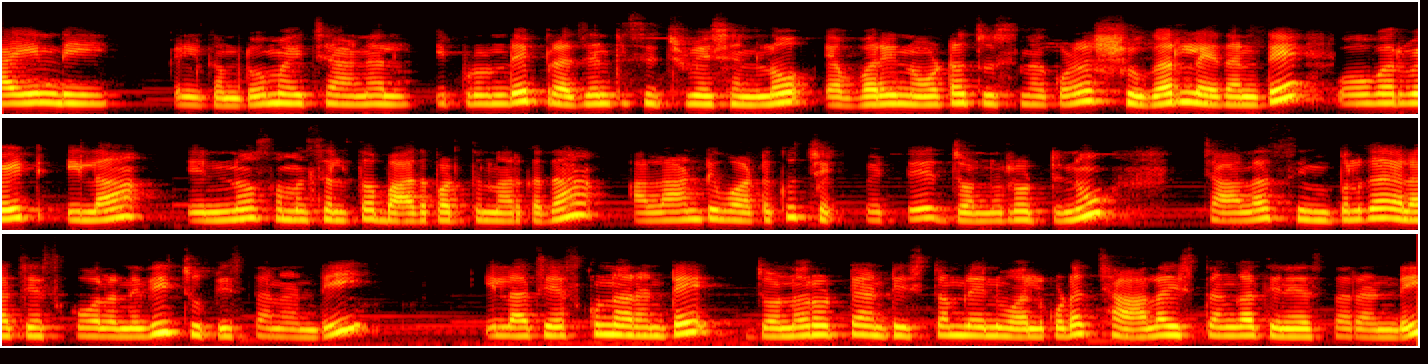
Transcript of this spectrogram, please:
హాయ్ అండి. Welcome to my channel. ఇప్పుడుండే ప్రజెంట్ సిచ్యువేషన్లో ఎవరి నోట చూసినా కూడా షుగర్ లేదంటే ఓవర్ వెయిట్ ఇలా ఎన్నో సమస్యలతో బాధపడుతున్నారు కదా. అలాంటి వాటికు చెక్ పెట్టే జొన్న రొట్టెను చాలా సింపుల్గా ఎలా చేసుకోవాలనేది చూపిస్తానండి. ఇలా చేసుకున్నారంటే జొన్న రొట్టె అంటే ఇష్టం లేని వాళ్ళు కూడా చాలా ఇష్టంగా తినేస్తారండి.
